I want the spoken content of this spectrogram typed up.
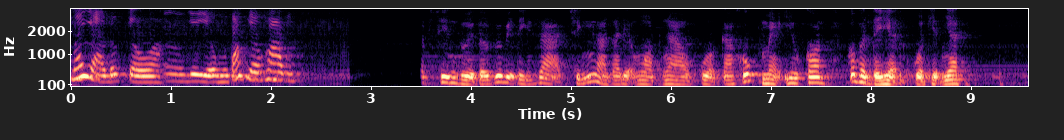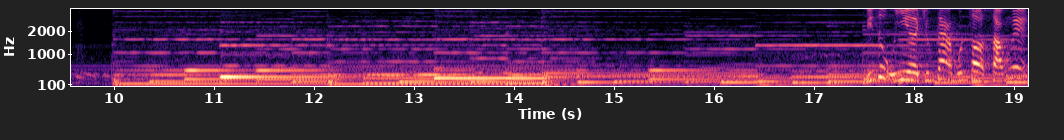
mới vào được chùa ừ, vì ủng tắc giao thông Em xin gửi tới quý vị thính giả chính là giai điệu ngọt ngào của ca khúc Mẹ yêu con có phần thể hiện của Thiện Nhân. Như chúng ta muốn dò sóng ấy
